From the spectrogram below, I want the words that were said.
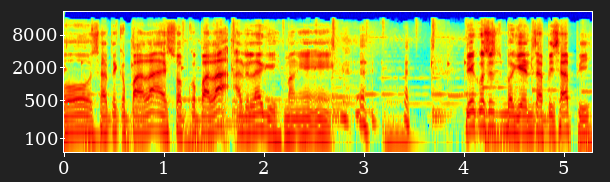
Oh, sate kepala, eh sop kepala ada lagi Mang Ee. Dia khusus bagian sapi-sapi.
